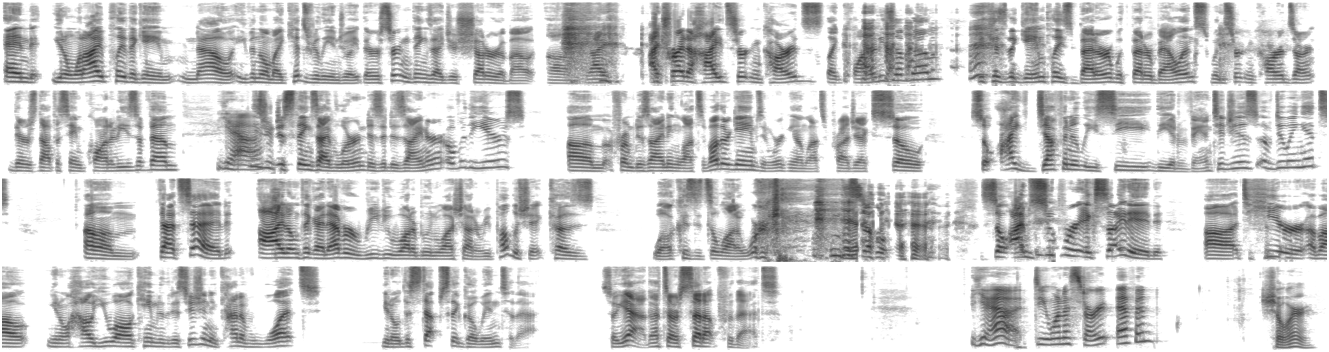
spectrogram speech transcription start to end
and you know when I play the game now, even though my kids really enjoy it, there are certain things I just shudder about. Um, I I try to hide certain cards, like quantities of them, because the game plays better with better balance when certain cards aren't there's not the same quantities of them Yeah. these are just things i've learned as a designer over the years um, from designing lots of other games and working on lots of projects so so i definitely see the advantages of doing it um, that said i don't think i'd ever redo water balloon washout and republish it because well because it's a lot of work so so I'm super excited uh, to hear about you know how you all came to the decision and kind of what you know the steps that go into that. So yeah, that's our setup for that. Yeah. Do you want to start, Evan? Sure.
